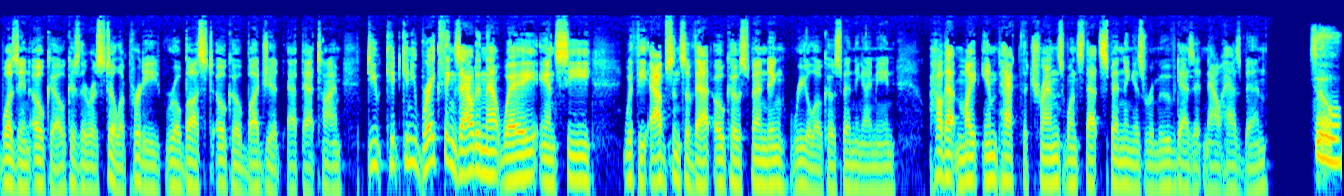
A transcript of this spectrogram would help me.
was in OCO because there was still a pretty robust OCO budget at that time. Do you can, can you break things out in that way and see with the absence of that OCO spending, real OCO spending, I mean, how that might impact the trends once that spending is removed as it now has been? So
